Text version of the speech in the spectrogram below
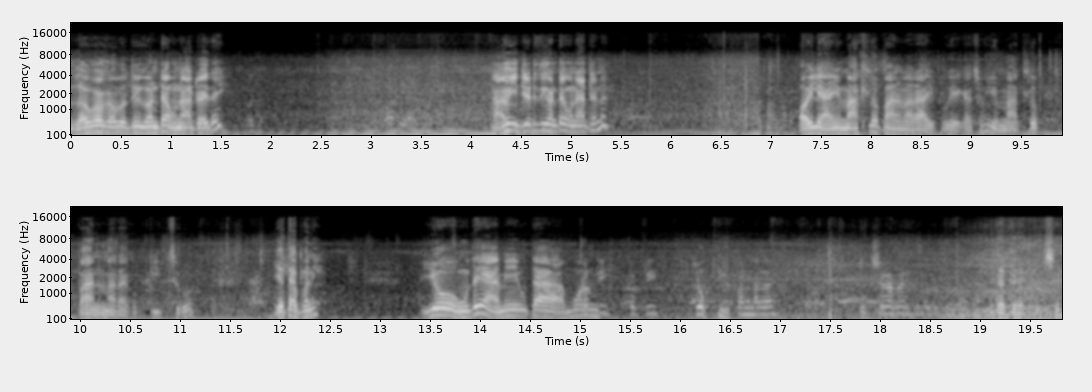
लगभग अब दुई घन्टा हुन आँट्यो है दाइ हामी डेढ दुई घन्टा हुन आँटेन। अहिले हामी माथिल्लो पानमारा आइपुगेका छौँ। यो माथिल्लो पानमाराको पिच रोड। यता पनि। यो हुँदै हामी उता मोरङ चोकती उतातिर पुग्छौँ।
